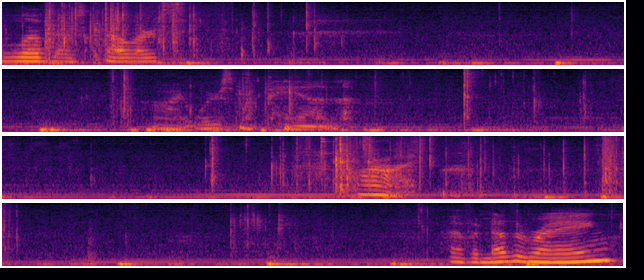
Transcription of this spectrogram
love those colors. Alright, where's my pen? Alright. I have another ring.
